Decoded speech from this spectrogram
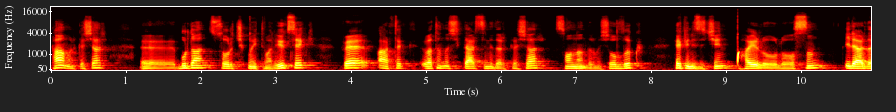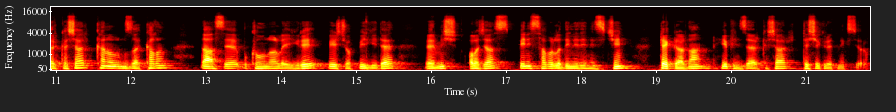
Tamam arkadaşlar. Ee, buradan soru çıkma ihtimali yüksek. Ve artık vatandaşlık dersini de arkadaşlar sonlandırmış olduk. Hepiniz için hayırlı uğurlu olsun. İleride arkadaşlar kanalımıza kalın. Daha size bu konularla ilgili birçok bilgi de vermiş olacağız. Beni sabırla dinlediğiniz için tekrardan hepinize arkadaşlar teşekkür etmek istiyorum.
